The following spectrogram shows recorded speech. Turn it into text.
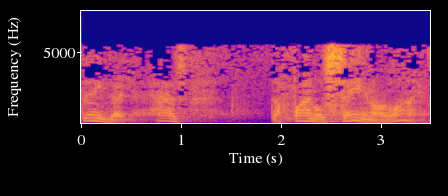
thing that has the final say in our lives.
